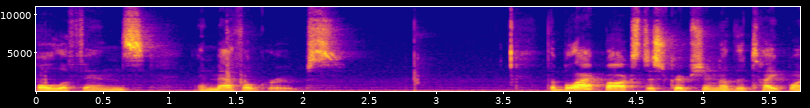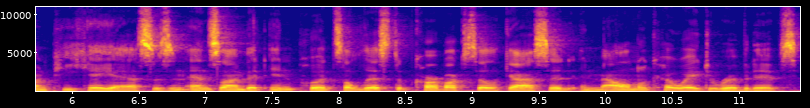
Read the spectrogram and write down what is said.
olefins, and methyl groups. The black box description of the type 1 PKS is an enzyme that inputs a list of carboxylic acid and malonyl-CoA derivatives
